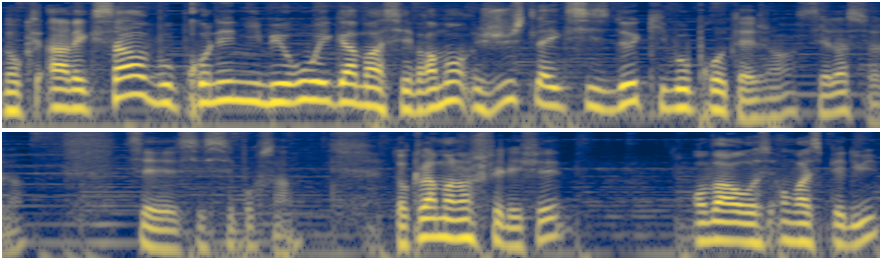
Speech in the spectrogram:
Donc avec ça, vous prenez Nibiru et Gamma. C'est vraiment juste la X62 qui vous protège. hein, C'est la seule. hein. C'est pour ça. Donc là, maintenant, je fais l'effet. On va, on va spé lui.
